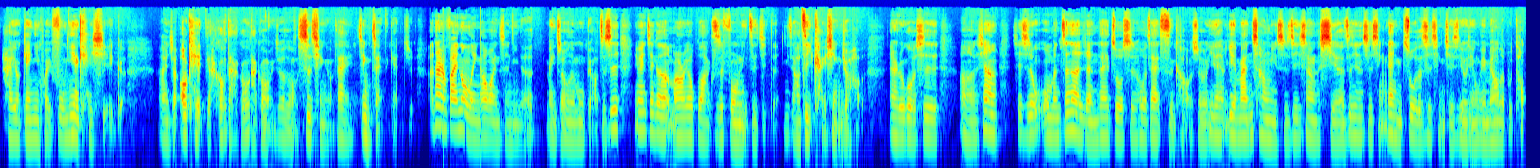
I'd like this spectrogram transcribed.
还有给你回复，你也可以写一个。啊，你就 OK，打勾打勾打勾，就这种事情有在进展的感觉啊。当然，Final 零要完成你的每周的目标，只是因为这个 Mario Block 是 for 你自己的，你只要自己开心就好了。那如果是呃，像其实我们真的人在做事或在思考的时候，也也蛮长。你实际上写了这件事情，但你做的事情其实有点微妙的不同。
